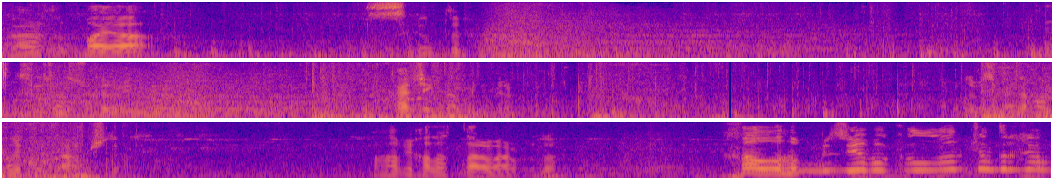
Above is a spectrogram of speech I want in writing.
Yukarıda bayağı sıkıntı. Hı, Çıkacağız yukarı bilmiyorum. Gerçekten bilmiyorum. Burada bizim elemanları kurtarmıştık. Aha bir halatlar var burada. Allah'ım müziğe bak Allah'ım çıldıracağım.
